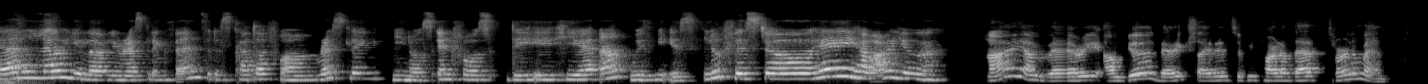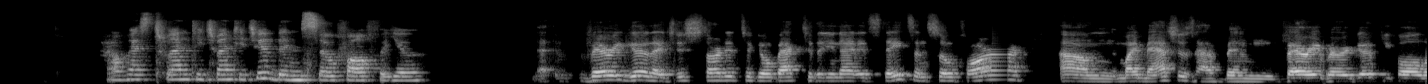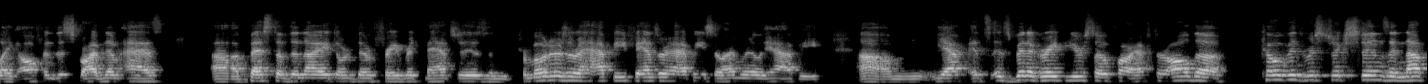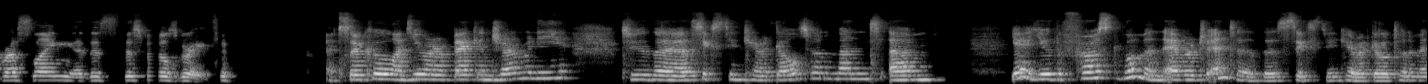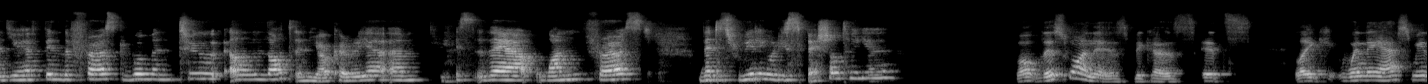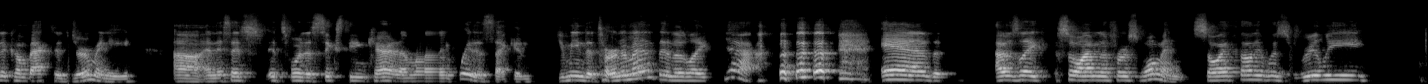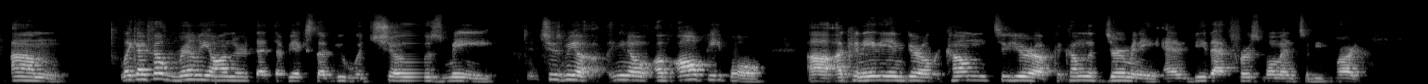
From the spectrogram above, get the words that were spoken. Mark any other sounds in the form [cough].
Hello, you lovely wrestling fans. It is Kata from wrestling-infos.de here, and with me is Lufisto. Hey, how are you? Hi, I'm very, I'm good. Very excited to be part of that tournament. How has 2022 been so far for you? Very good. I just started to go back to the United States, and so far, um, my matches have been very, very good. People like often describe them as uh, best of the night or their favorite matches, and promoters are happy, fans are happy, so I'm really happy. Um, yeah, it's it's been a great year so far. After all the COVID restrictions and not wrestling, uh, this this feels great. [laughs] It's so cool, and you are back in Germany to the 16 Carat gold tournament. Um, yeah, you're the first woman ever to enter the 16 Carat gold tournament. You have been the first woman to a lot in your career. Um, is there one first that is really, really special to you? Well, this one is because it's like when they asked me to come back to Germany, uh, and they said it's for the 16 Carat. I'm like, wait a second, you mean the tournament? And they're like, yeah. [laughs] and I was like, so I'm the first woman. So I thought it was really, um, like I felt really honored that WXW would choose me, choose me, uh, you know, of all people, uh, a Canadian girl to come to Europe, to come to Germany, and be that first woman to be part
